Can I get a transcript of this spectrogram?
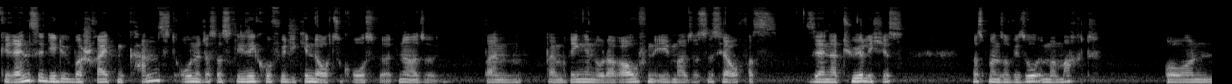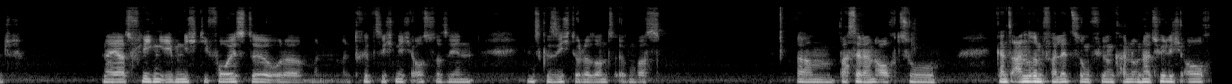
Grenze, die du überschreiten kannst, ohne dass das Risiko für die Kinder auch zu groß wird. Ne? Also beim, beim Ringen oder Raufen eben. Also es ist ja auch was sehr Natürliches, was man sowieso immer macht. Und naja, es fliegen eben nicht die Fäuste oder man, man tritt sich nicht aus Versehen ins Gesicht oder sonst irgendwas. Ähm, was ja dann auch zu ganz anderen Verletzungen führen kann und natürlich auch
